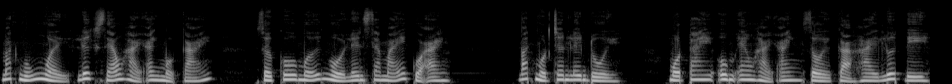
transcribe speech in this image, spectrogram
Mắt ngúng nguẩy liếc xéo Hải Anh một cái, rồi cô mới ngồi lên xe máy của anh. Vắt một chân lên đùi, một tay ôm eo Hải Anh rồi cả hai lướt đi.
